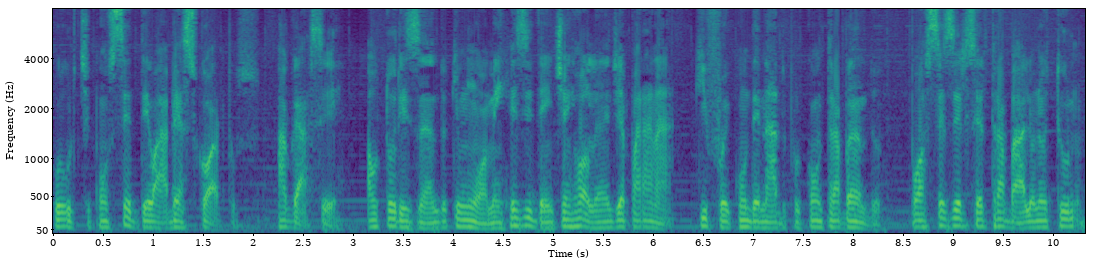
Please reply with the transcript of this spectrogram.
Curte concedeu habeas corpus, HC, autorizando que um homem residente em Rolândia, Paraná, que foi condenado por contrabando, possa exercer trabalho noturno.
